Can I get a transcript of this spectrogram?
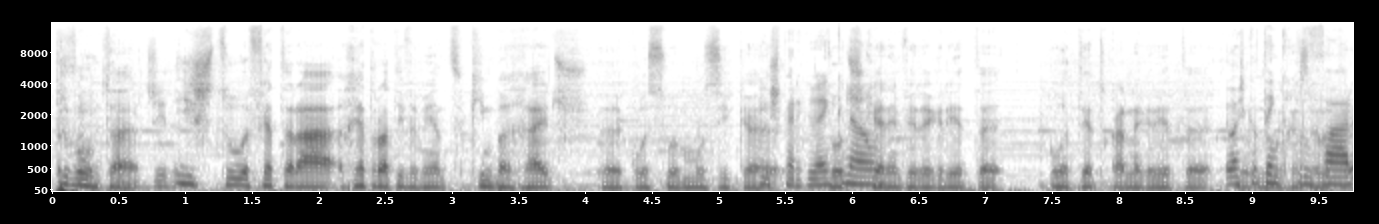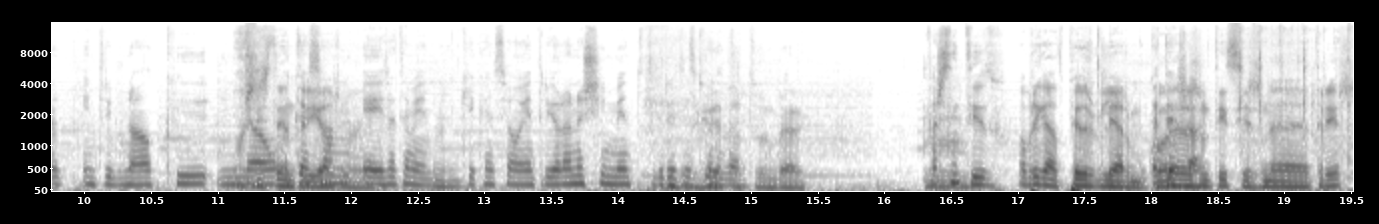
Pergunta: isto afetará retroativamente Kim Barreiros eh, com a sua música? Eu espero que bem que Todos não. querem ver a Greta ou até tocar na Greta. Eu acho que ele tem que provar em tribunal que não. registro a anterior, canção, não é? exatamente. Uhum. Que a canção é anterior ao nascimento de Greta De Greta Thunberg. Thunberg. Faz sentido. Obrigado, Pedro Guilherme, com Até as já. notícias na 3.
